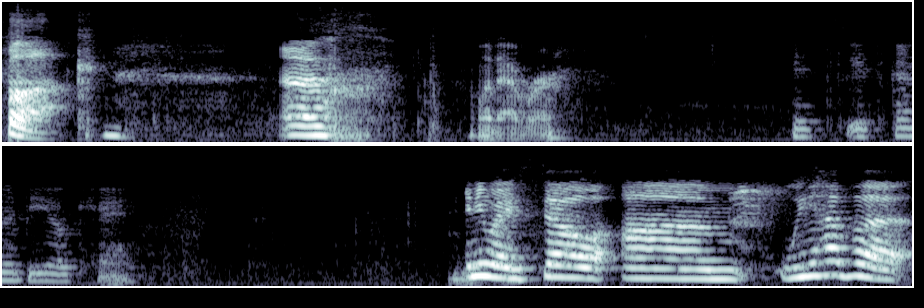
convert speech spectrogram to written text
fuck. Ugh. Whatever. It's it's gonna be okay. Anyway, so um, we have a,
